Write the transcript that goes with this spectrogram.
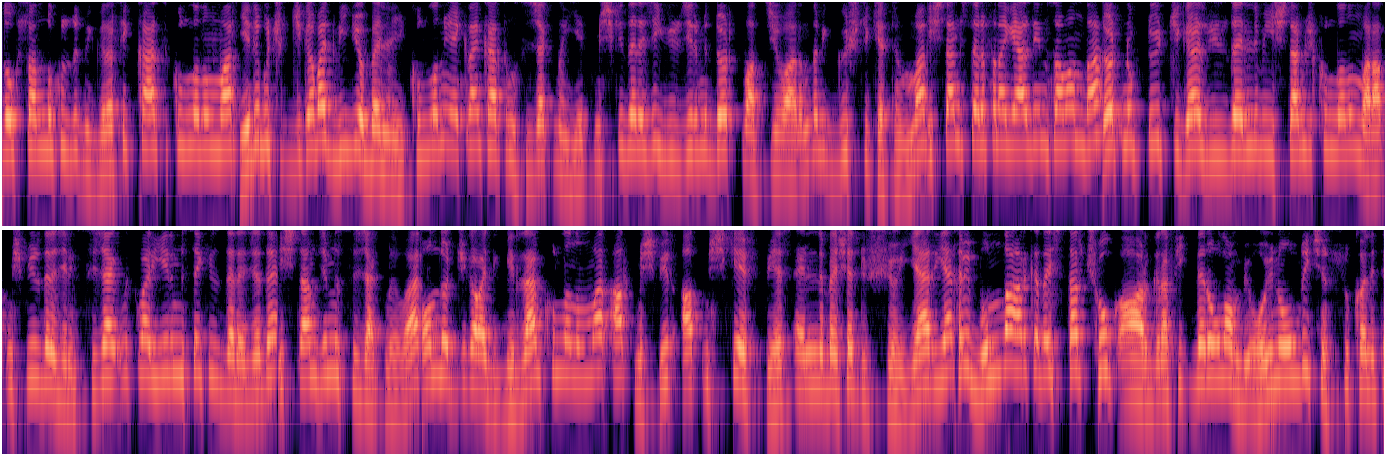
%99'luk bir grafik kartı kullanım var. 7.5 GB video belleği kullanıyor. Ekran kartımın sıcaklığı 72 derece 124 Watt civarında bir güç tüketim var. İşlemci tarafına geldiğim zaman da 4.3 GHz %50 bir işlemci kullanım var. 61 derecelik sıcaklık var. 28 derecede işlemcimiz sıcaklığı var. 14 GB'lık bir RAM kullanım var. 61, 62 FPS 55'e düşüyor yer yer. Tabi bunda arkadaşlar çok ağır grafikleri olan bir oyun olduğu için su kalitesi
